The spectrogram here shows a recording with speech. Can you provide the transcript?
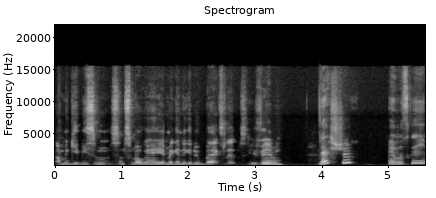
I'm gonna get me some some smoking head, make a nigga do backflips. You feel me? That's true. It was good.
